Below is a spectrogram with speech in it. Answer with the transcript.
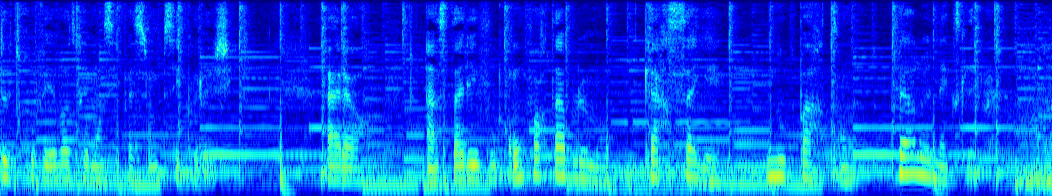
de trouver votre émancipation psychologique. Alors, installez-vous confortablement, car ça y est, nous partons vers le next level.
